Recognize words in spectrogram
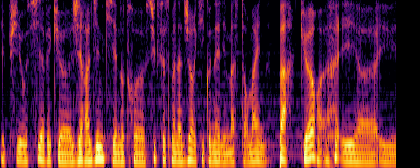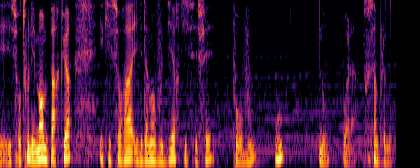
Et puis aussi avec euh, Géraldine, qui est notre success manager et qui connaît les masterminds par cœur et, et, surtout les membres par cœur et qui saura évidemment vous dire si c'est fait pour vous ou non. Voilà, tout simplement.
